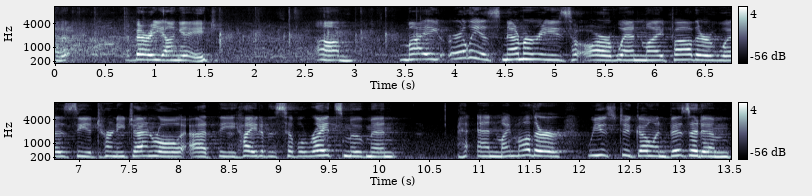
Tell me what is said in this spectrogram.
at a, very young age. Um, my earliest memories are when my father was the Attorney General at the height of the Civil Rights Movement, and my mother, we used to go and visit him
